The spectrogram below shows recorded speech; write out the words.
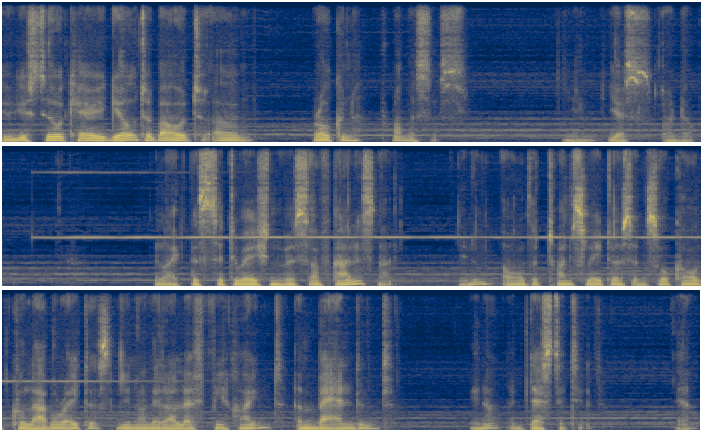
do you still carry guilt about um, broken promises? You know, yes or no? Like this situation with Afghanistan you know, all the translators and so-called collaborators, you know, that are left behind, abandoned, you know, and destitute. Yeah.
